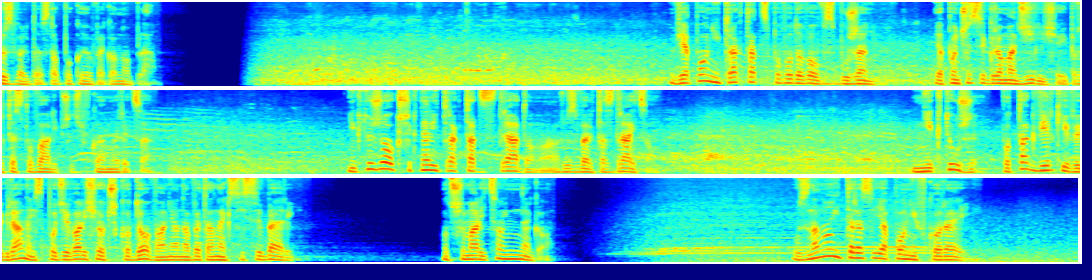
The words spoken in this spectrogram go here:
Roosevelt dostał pokojowego Nobla. W Japonii traktat spowodował wzburzenie. Japończycy gromadzili się i protestowali przeciwko Ameryce. Niektórzy okrzyknęli traktat zdradą, a Roosevelta zdrajcą. Niektórzy po tak wielkiej wygranej spodziewali się odszkodowań, a nawet aneksji Syberii. Otrzymali co innego. Uznano interesy Japonii w Korei.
